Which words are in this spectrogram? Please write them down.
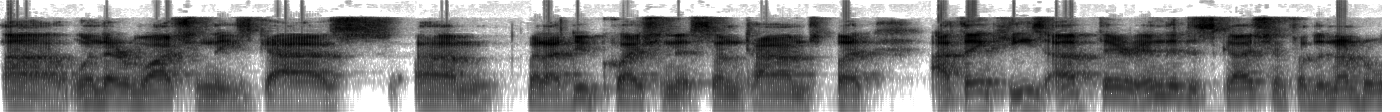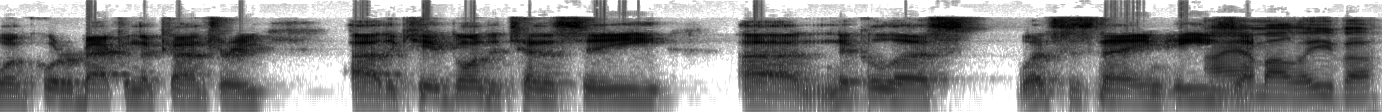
uh, when they're watching these guys. Um, but I do question it sometimes. But I think he's up there in the discussion for the number one quarterback in the country. Uh, the kid going to Tennessee, uh, Nicholas, what's his name? He's Iamaleava.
